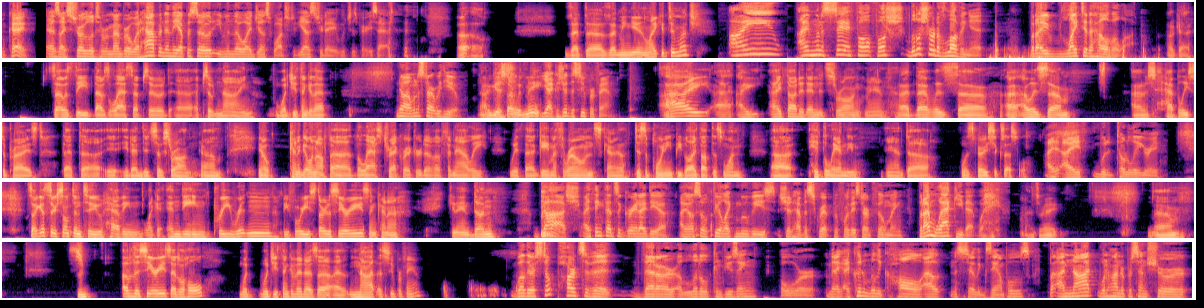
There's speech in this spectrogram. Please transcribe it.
Okay. As I struggle to remember what happened in the episode, even though I just watched it yesterday, which is very sad. Uh oh. Does that uh, does that mean you didn't like it too much? I I'm gonna say I fall fall sh- little short of loving it, but I liked it a hell of a lot. Okay. So that was the that was the last episode, uh, episode nine. What do you think of that? No, I want to start with you. Uh, you start with me. Yeah, because you're the super fan. I I I thought it ended strong, man. Uh, that was uh, I, I was um, I was happily surprised that uh, it, it ended so strong. Um, you know, kind of going off uh, the last track record of a finale with uh, Game of Thrones, kind of disappointing people. I thought this one uh, hit the landing and was very successful. I, I would totally agree. So I guess there's something to having like an ending pre-written before you start a series and kind of getting it done. Gosh, I think that's a great idea. I also feel like movies should have a script before they start filming, but I'm wacky that way. That's right. Um, so of the series as a whole, what would you think of it as a, a not a super fan? Well, there are still parts of it that are a little confusing, or I mean, I, I couldn't really call out necessarily examples, but I'm not 100% sure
